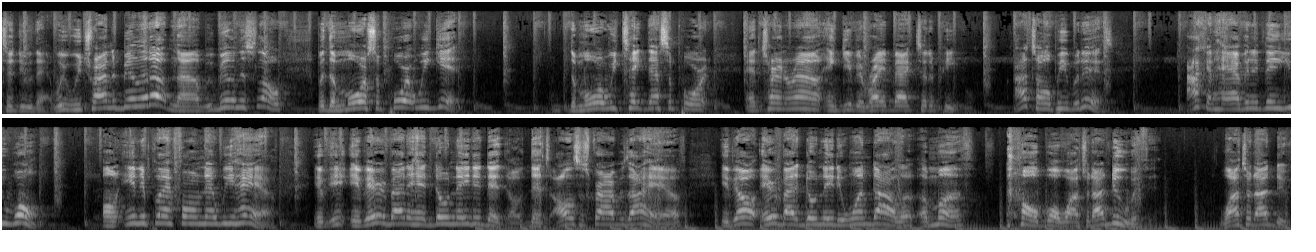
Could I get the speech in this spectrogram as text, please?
to do that. We we're trying to build it up now. We're building it slow, but the more support we get, the more we take that support and turn around and give it right back to the people. I told people this. I can have anything you want on any platform that we have. If if everybody had donated that uh, that's all the subscribers I have, if y'all everybody donated one dollar a month, oh boy, watch what I do with it. Watch what I do.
